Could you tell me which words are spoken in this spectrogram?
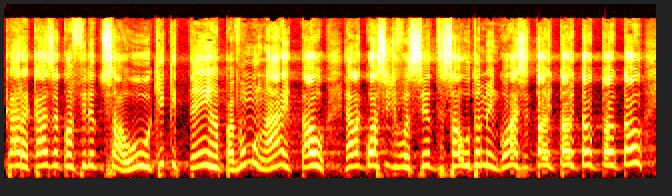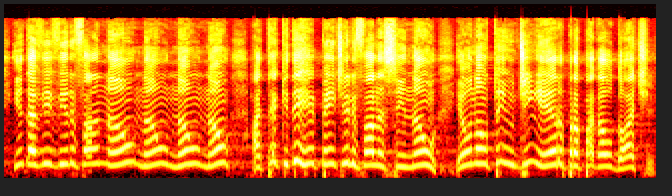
cara, casa com a filha do Saul, o que que tem, rapaz? Vamos lá e tal. Ela gosta de você, Saul também gosta e tal, e tal, e tal, e tal, e tal. E Davi vira e fala: Não, não, não, não. Até que de repente ele fala assim: Não, eu não tenho dinheiro para pagar o dote.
